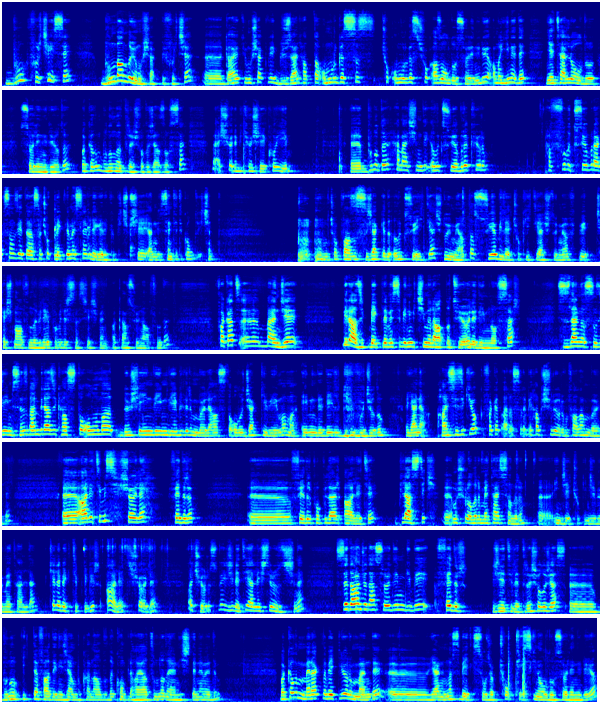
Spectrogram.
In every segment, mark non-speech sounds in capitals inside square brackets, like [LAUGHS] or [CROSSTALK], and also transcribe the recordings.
Bu fırça ise bundan da yumuşak bir fırça. Ee, gayet yumuşak ve güzel. Hatta omurgasız, çok omurgası çok az olduğu söyleniliyor ama yine de yeterli olduğu söyleniliyordu. Bakalım bununla tıraş olacağız dostlar. Ben şöyle bir köşeye koyayım. Ee, bunu da hemen şimdi ılık suya bırakıyorum. Hafif ılık suya bıraksanız yeter. Aslında çok beklemesine bile gerek yok. Hiçbir şey yani sentetik olduğu için [CLEARS THROAT] çok fazla sıcak ya da ılık suya ihtiyaç duymuyor. Hatta suya bile çok ihtiyaç duymuyor. Bir çeşme altında bile yapabilirsiniz çeşmenin akan suyun altında. Fakat e, bence birazcık beklemesi benim içimi rahatlatıyor öyle diyeyim dostlar. Sizler nasılsınız iyi misiniz? Ben birazcık hasta olma döşeğindeyim diyebilirim böyle hasta olacak gibiyim ama emin de değil [LAUGHS] gibi vücudum. Yani halsizlik yok fakat ara sıra bir hapşırıyorum falan böyle. E, aletimiz şöyle Feder'ın e, Feather popüler aleti. Plastik e, ama şuraları metal sanırım. E, ince çok ince bir metalden. Kelebek tipli bir alet. Şöyle açıyoruz ve jileti yerleştiriyoruz içine. Size daha önceden söylediğim gibi Feather jiletiyle tıraş olacağız. E, bunu ilk defa deneyeceğim bu kanalda da komple hayatımda da yani hiç denemedim. Bakalım merakla bekliyorum ben de. E, yani nasıl bir etkisi olacak? Çok keskin olduğu söyleniliyor.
